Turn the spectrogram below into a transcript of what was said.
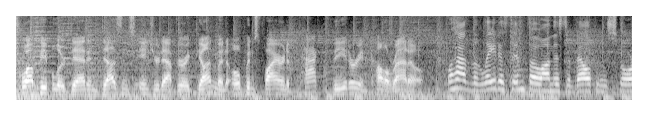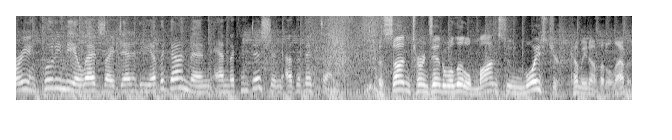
12 people are dead and dozens injured after a gunman opens fire in a packed theater in Colorado. We'll have the latest info on this developing story, including the alleged identity of the gunman and the condition of the victims. The sun turns into a little monsoon moisture coming up at 11.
